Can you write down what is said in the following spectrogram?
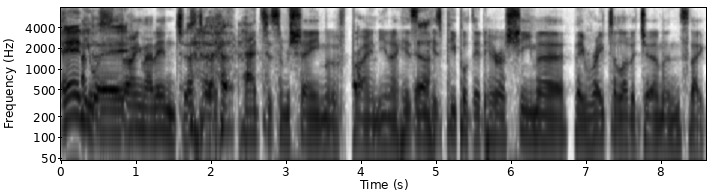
I'm just Anyway, throwing that in just to add to some shame of Bryan. You know, his Yeah. his people did Hiroshima. They raped a lot of Germans. Like,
